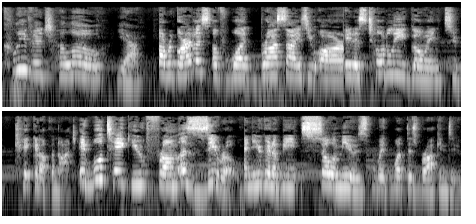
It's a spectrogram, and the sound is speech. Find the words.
cleavage, hello, yeah. Regardless of what bra size you are, it is totally going to kick it up a notch. It will take you from a zero and you're gonna be so amused with what this bra can do.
